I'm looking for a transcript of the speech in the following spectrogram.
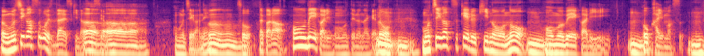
餅がすごい大好きなんですよ。あお餅がね、うんうん。そう。だからホームベーカリーも持ってるんだけど、うんうん。餅がつける機能のホうん。ームベーカリーを買います、うん。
